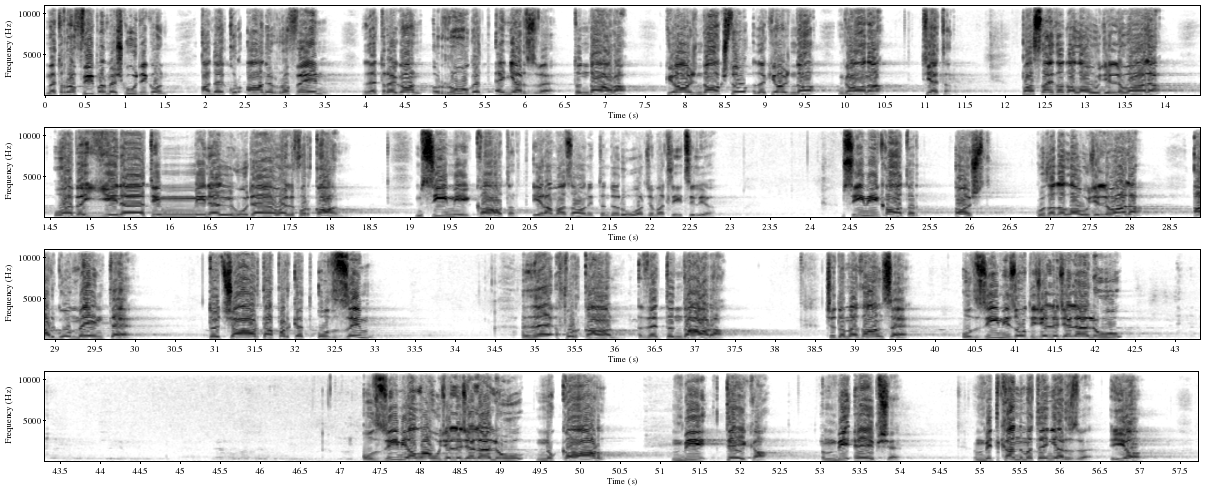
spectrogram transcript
Me t'rrëfy për me shku dikun Andaj Kurani rrëfen dhe tregon rrugët e njerëzve të ndara Kjo është nda kështu dhe kjo është nda nga ana tjetër Pastaj thotë Allahu xhelle ue ala Wa bejjinatim minel huda wal furkan Mësimi i katërt i Ramazanit të nderuar xhematli cili Mësimi i katërt është ku thotë Allahu xhelle ue ala argumente të qarta për këtë udhëzim dhe furkan dhe të ndara që domethanë se udhëzimi i Zotit xhelle xhelaluhu Udhëzimi i Allahu xhelle xhelaluhu nuk ka ardhë mbi teka, mbi epshe, mbi të kanmet e njerëzve. Jo,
